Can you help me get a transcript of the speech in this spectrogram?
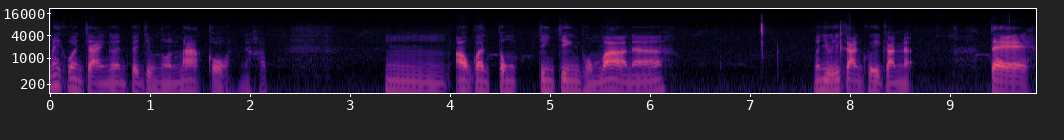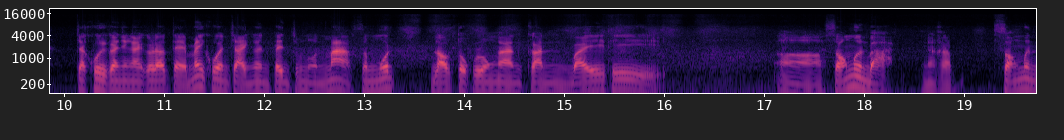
ไม่ควรจ่ายเงินเป็นจำนวนมากก่อนนะครับ อืมเอากันตรงจริง ๆ ผมว่านะ มันอยู่ที่การคุยกันน่ะ แต่จะคุยกันยังไงก็แล้ว แต่ไม่ควรจ่ายเงินเป็นจำนวนมาก สมมุติเราตกลงงานกันไว้ที่สองหมื่นบาทนะครับสองหมื่น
